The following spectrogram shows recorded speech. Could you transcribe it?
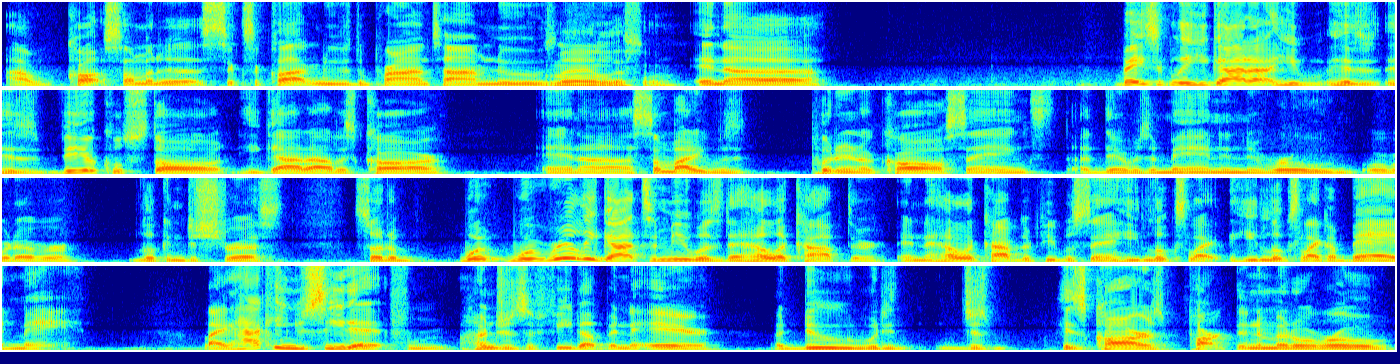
I caught some of the six o'clock news, the prime time news, Man, listen. and uh, basically he got out. He his his vehicle stalled. He got out his car, and uh, somebody was put in a call saying uh, there was a man in the road or whatever looking distressed. So the what what really got to me was the helicopter, and the helicopter people saying he looks like he looks like a bad man. Like, how can you see that from hundreds of feet up in the air? A dude with just his car's parked in the middle of the road,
